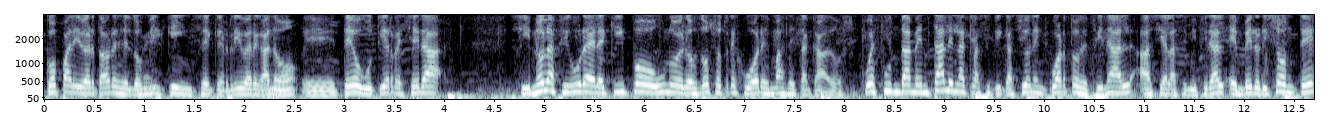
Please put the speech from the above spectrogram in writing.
Copa Libertadores del 2015 que River ganó, eh, Teo Gutiérrez era, si no la figura del equipo, uno de los dos o tres jugadores más destacados. Fue fundamental en la clasificación en cuartos de final hacia la semifinal en Belo Horizonte.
